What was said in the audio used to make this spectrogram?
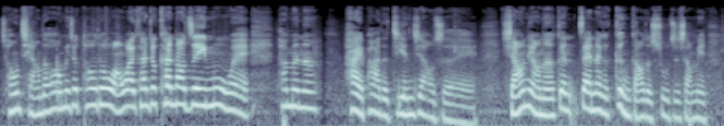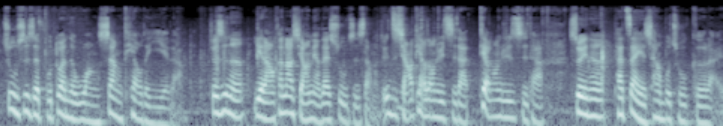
从墙的后面就偷偷往外看，就看到这一幕。哎，他们呢害怕的尖叫着。哎，小鸟呢，更在那个更高的树枝上面注视着不断的往上跳的野狼。就是呢，野狼看到小鸟在树枝上嘛，就一直想要跳上去吃它，跳上去吃它，所以呢，它再也唱不出歌来了。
